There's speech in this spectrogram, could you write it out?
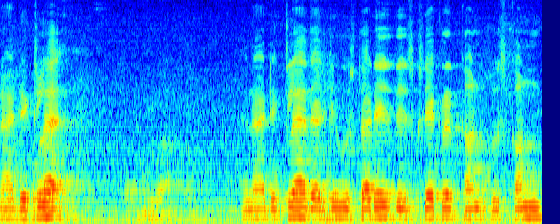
and I declare, and I declare that he who studies this sacred con- this con-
